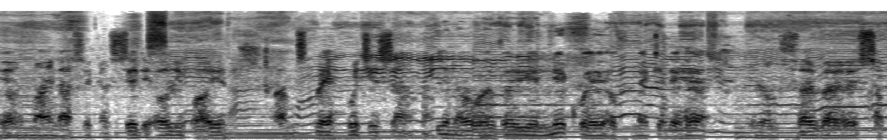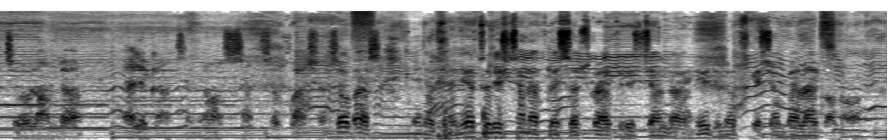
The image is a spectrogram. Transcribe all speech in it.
in mind. As you can see, the olive oil um, spray, which is, uh, you know, a very unique way of making the hair, you know, very, very subtle and uh, elegant in your sense of fashion. So guys, you know, if you're new to this channel, please subscribe to this channel, and hit the notification bell icon on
